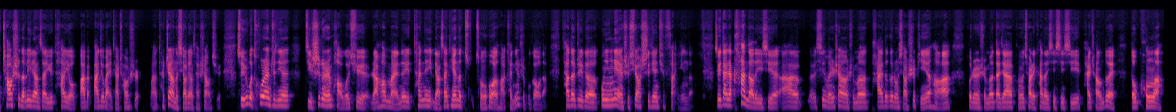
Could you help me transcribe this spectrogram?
超市的力量在于他有八百八九百家超市啊，他这样的销量才上去。所以如果突然之间几十个人跑过去，然后买那他那两三天的存货的话，肯定是不够的。他的这个供应链是需要时间去反应的。所以大家看到的一些啊呃新闻上什么拍的各种小视频也好啊，或者什么大家朋友圈里看到一些信息，排长队都空了。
